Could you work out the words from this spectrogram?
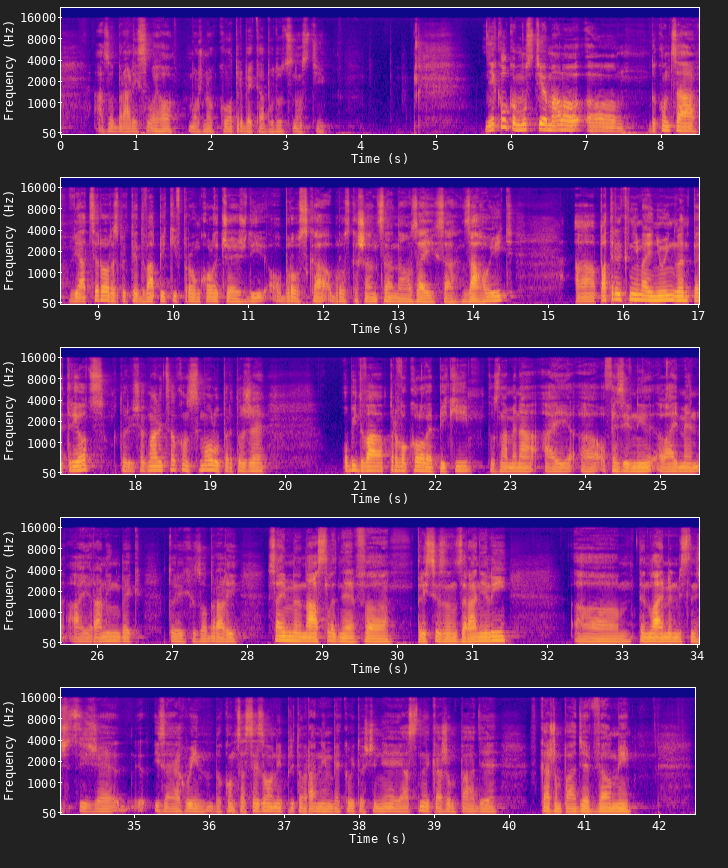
a zobrali svojho možno quarterbacka budúcnosti. Niekoľko mustiev malo o, dokonca viacero, respektíve dva piky v prvom kole, čo je vždy obrovská, obrovská šanca naozaj sa zahojiť. A patrili k ním aj New England Patriots, ktorí však mali celkom smolu, pretože obidva prvokolové piky, to znamená aj ofenzívny lineman, aj running back, ktorých zobrali, sa im následne v preseason zranili. Um, ten lineman myslím si, že Isaiah Wynn do konca sezóny pri tom running backovi to ešte nie je jasné. V každom páde, v každom páde veľmi,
